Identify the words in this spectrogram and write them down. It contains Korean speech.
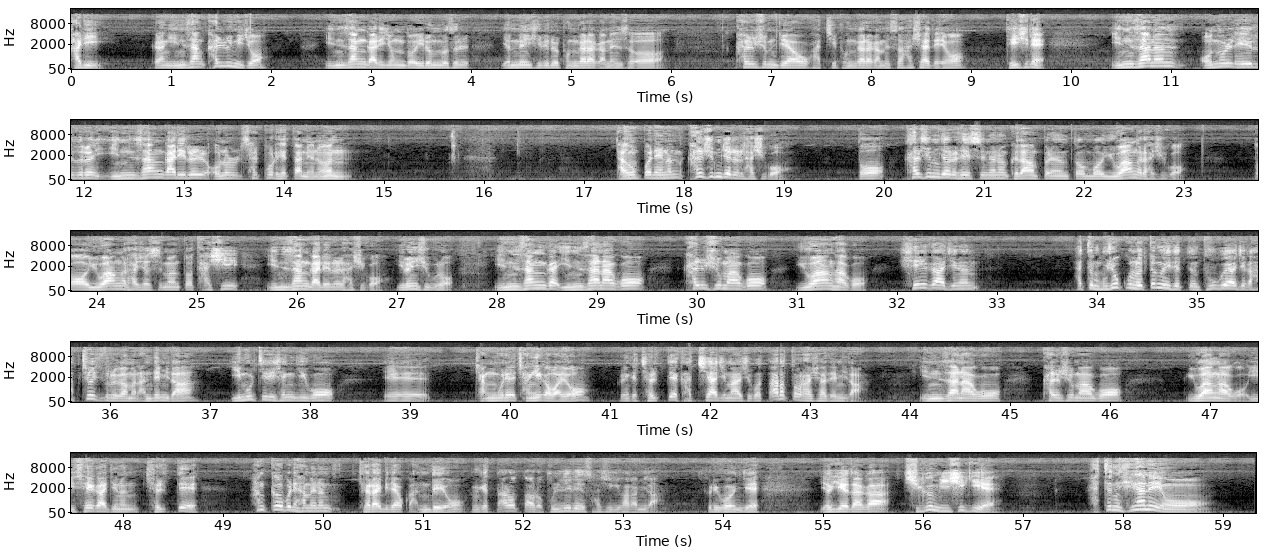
가리, 그냥 인상 칼륨이죠. 인상 가리 정도 이런 것을 연면 시비를 번갈아 가면서 칼슘제하고 같이 번갈아 가면서 하셔야 돼요. 대신에 인산은 오늘 예를 들어 인상 가리를 오늘 살포를 했다면은 다음번에는 칼슘제를 하시고 또 칼슘제를 했으면은 그 다음번에는 또 뭐 유황을 하시고 또 유황을 하셨으면 또 다시 인산 가리를 하시고 이런 식으로 인산과 인산하고 칼슘하고 유황하고 세 가지는 하여튼 무조건 어떤 것이 됐든 두 가지가 합쳐져 들어가면 안 됩니다. 이물질이 생기고 예, 작물에 장애가 와요. 그러니까 절대 같이 하지 마시고 따로따로 하셔야 됩니다. 인산하고 칼슘하고 유황하고 이 세 가지는 절대 한꺼번에 하면은 결합이 되고 안 돼요. 그러니까 따로따로 분리해서 하시기 바랍니다. 그리고 이제 여기에다가 지금 이 시기에 하여튼 희한해요.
